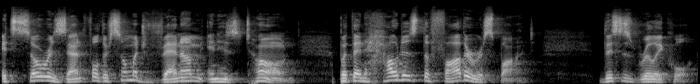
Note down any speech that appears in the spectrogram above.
It's so resentful. There's so much venom in his tone. But then how does the father respond? This is really cool.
